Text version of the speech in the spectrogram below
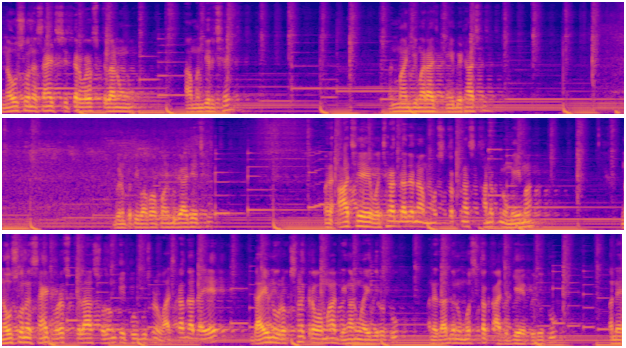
નવસો ને સાઠ સિત્તેર વર્ષ પહેલાનું આ મંદિર છે. હનુમાનજી મહારાજ અહીં બેઠા છે. ગણપતિ બાપા પણ બિરાજે છે. અને આ છે વછરાજ દાદાના મસ્તકના સ્થાનકનો મહિમા. નવસો ને સાઠ વર્ષ પહેલા સોલંકી કુલભૂષણ વાછરા દાદાએ ગાયનું રક્ષણ કરવામાં ધીંગાણું આવી ગયું હતું અને દાદાનું મસ્તક આ જગ્યાએ પીડ્યું હતું. અને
